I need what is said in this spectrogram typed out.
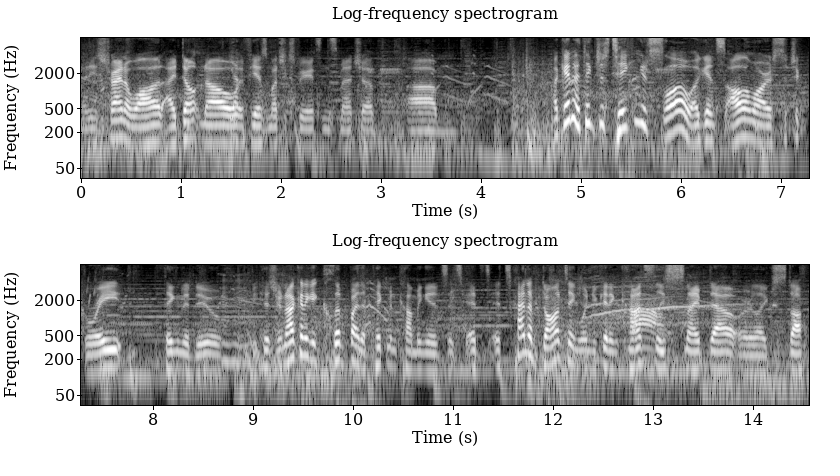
and he's trying to wall it. I don't know Yep. if he has much experience in this matchup. Um, again, I think just taking it slow against Olimar is such a great thing to do Mhm. because you're not going to get clipped by the Pikmin coming in. It's, it's, it's, it's kind of daunting when you're getting constantly Wow. sniped out or like stuffed.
